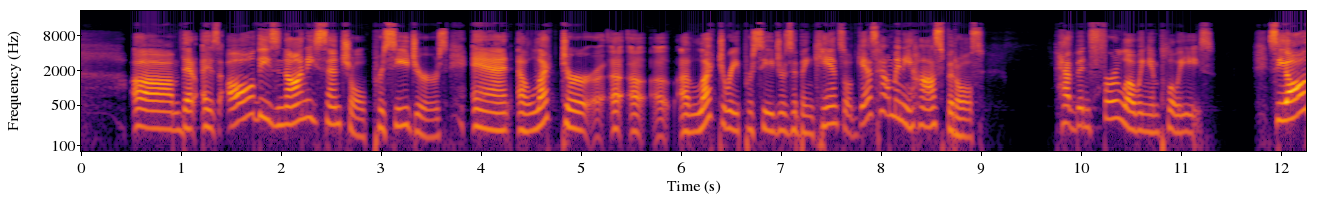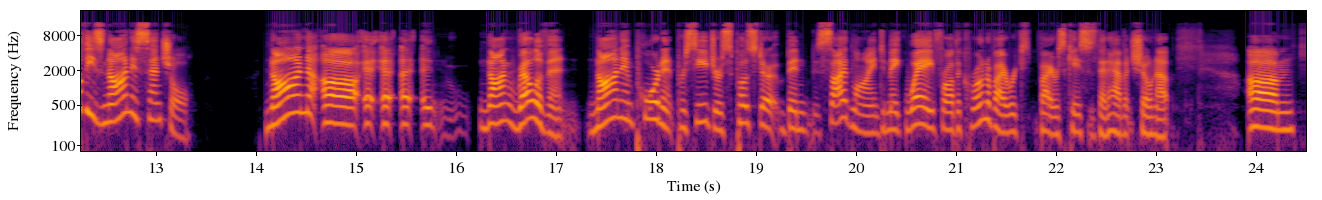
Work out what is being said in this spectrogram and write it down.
Um, that is all these non-essential procedures and elector uh, uh, electory procedures have been canceled. Guess how many hospitals have been furloughing employees? See, all these non-essential, non uh, non-relevant, non-important procedures supposed to have been sidelined to make way for all the coronavirus virus cases that haven't shown up. Um,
